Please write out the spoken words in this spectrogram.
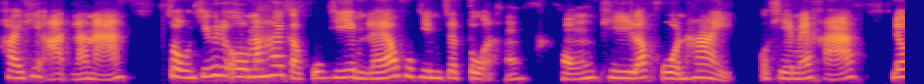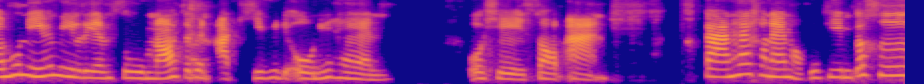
ใครที่อัดแล้วนะ ส่งคลิปวิดีโอมาให้กับครูพิมพ์ แล้วครูพิมพ์จะตรวจของของทีละโคนให้ โอเคไหมคะ เดี๋ยววันพรุ่งนี้ไม่มีเรียนซูมเนาะจะเป็นอัดคลิปวิดีโอนี่แทน โอเค สอบอ่าน การให้คะแนนของครูพิมพ์ก็คือ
